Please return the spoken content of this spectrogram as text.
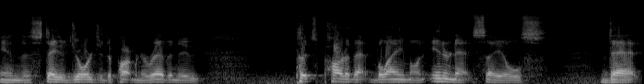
and the state of Georgia Department of Revenue puts part of that blame on internet sales that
